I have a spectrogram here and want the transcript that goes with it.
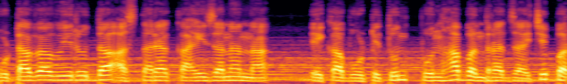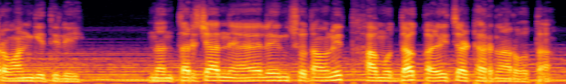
उठाव्याविरुद्ध असणाऱ्या काही जणांना एका बोटीतून पुन्हा बंदरात जायची परवानगी दिली. नंतरच्या न्यायालयीन सुनावणीत हा मुद्दा कळीचा ठरणार होता.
